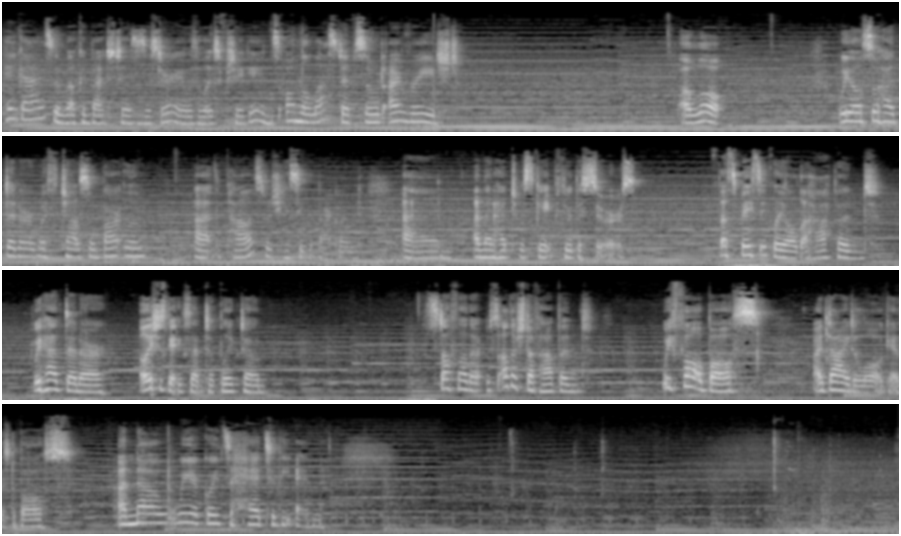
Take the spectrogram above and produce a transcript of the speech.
Hey guys, and welcome back to Tales of Zestiria with Elixir Vitae Games. On the last episode, I raged. A lot. We also had dinner with Chancellor Bartlow at the palace, which you can see in the background, um, and then had to escape through the sewers. That's basically all that happened. We had dinner, Alisha's getting sent to Plague Town. Stuff other, other stuff happened. We fought a boss. I died a lot against a boss. And now we are going to head to the inn.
